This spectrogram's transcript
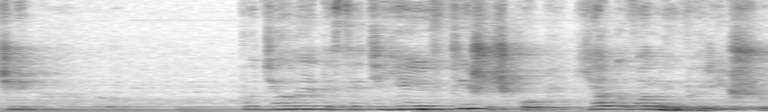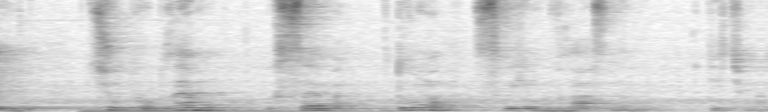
чи поділитися тією фішечкою, як вони вирішують цю проблему у себе вдома своїми власними дітьми.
